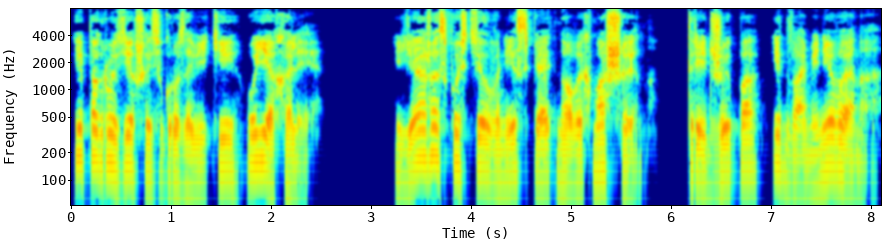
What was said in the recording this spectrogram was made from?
и, погрузившись в грузовики, уехали. Я же спустил вниз пять новых машин, три джипа и два минивэна,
